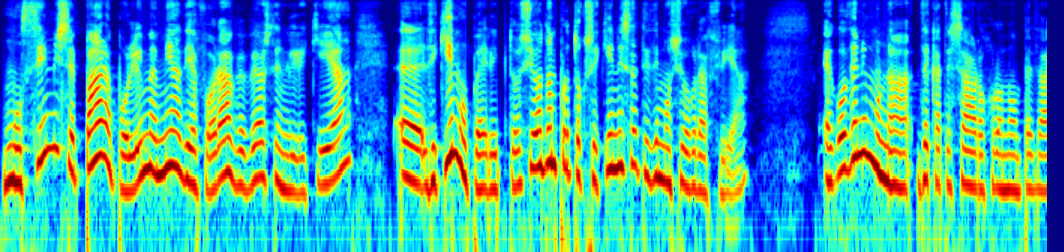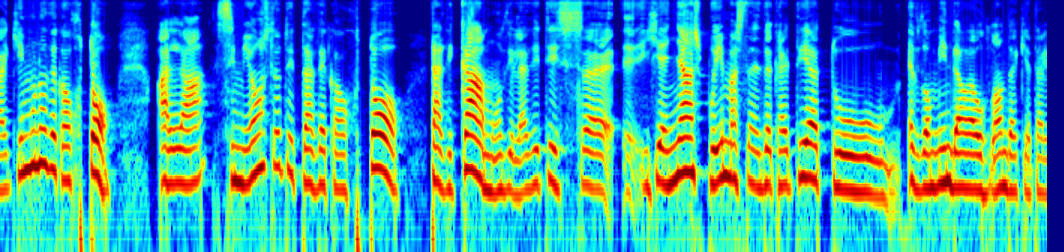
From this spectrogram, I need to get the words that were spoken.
μου θύμισε πάρα πολύ με μια διαφορά βεβαίως στην ηλικία ε, δική μου περίπτωση όταν πρωτοξεκίνησα τη δημοσιογραφία. Εγώ δεν ήμουνα 14 χρονών παιδάκι, ήμουνα 18. Αλλά σημειώστε ότι τα 18 τα δικά μου, δηλαδή της ε, γενιάς που είμαστε δεκαετία του 70-80 κτλ.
